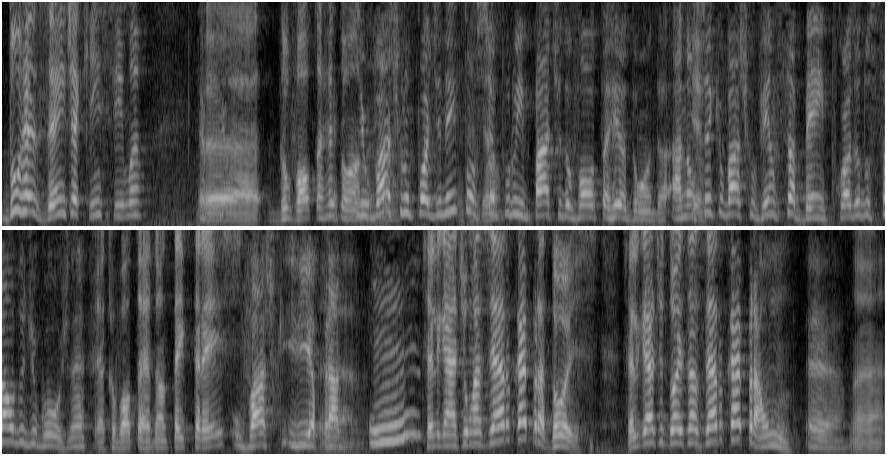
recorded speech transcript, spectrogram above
do Rezende aqui em cima é, do Volta Redonda. E o Vasco né? não pode nem torcer Entendeu? por um empate do Volta Redonda, a não Que- ser que o Vasco vença bem, por causa do saldo de gols, né? É que o Volta Redonda tem 3. O Vasco iria para É. um. Se ele ganhar de 1 a 0 cai para 2. Se ele ganhar de 2 a 0 cai para 1. É. Né?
